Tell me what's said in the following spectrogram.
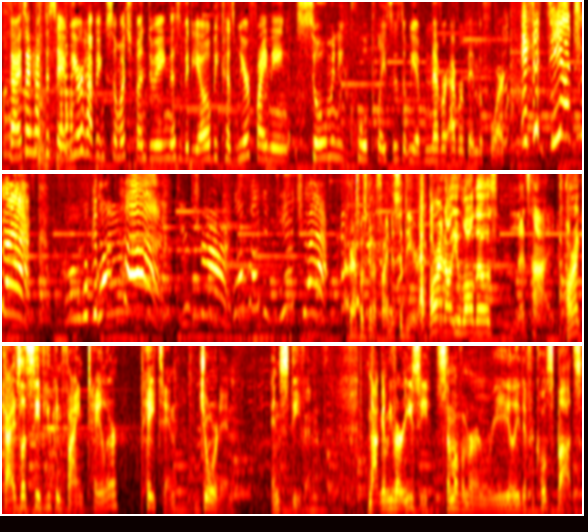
Guys, I have to say, we are having so much fun doing this video because we are finding so many cool places that we have never ever been before. It's a deer track. Oh, look at Grandpa. Deer track. Grandpa, the deer track. Grandpa's gonna find us a deer. All right, all you Waldos, let's hide. All right, guys, let's see if you can find Taylor, Payton, Jordyn, and Stephen. Not gonna be very easy. Some of them are in really difficult spots.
